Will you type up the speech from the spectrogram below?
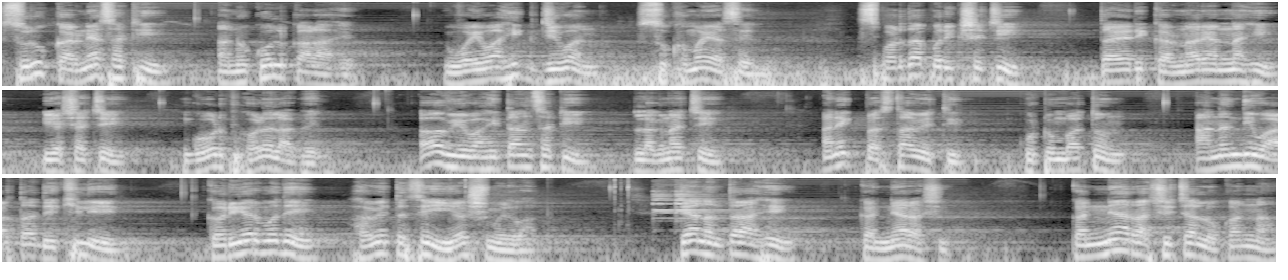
सुरू करण्यासाठी अनुकूल काळ आहे. वैवाहिक जीवन सुखमय असेल. स्पर्धा परीक्षेची तयारी करणाऱ्यांनाही यशाचे गोड फळ लाभेल. अविवाहितांसाठी लग्नाचे अनेक प्रस्ताव येतील. कुटुंबातून आनंदी वार्ता देखील येईल. करिअरमध्ये हवे तसे यश मिळवा. त्यानंतर आहे कन्या राशी. कन्या राशीच्या लोकांना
